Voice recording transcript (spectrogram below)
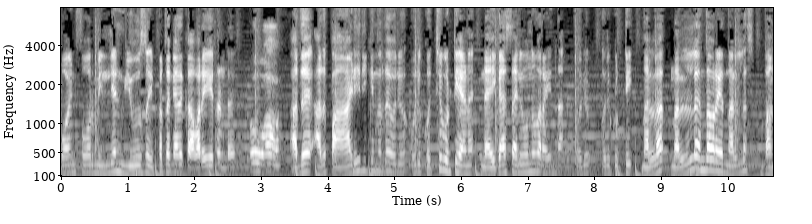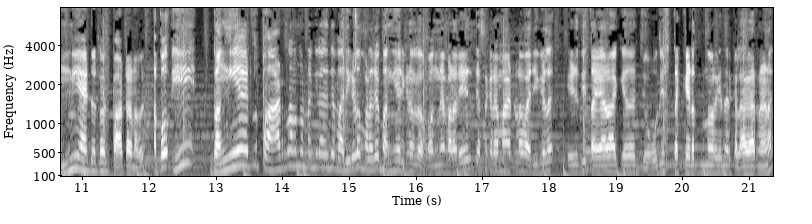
point four million views ഇപ്പൊ തന്നെ അത് കവർ ചെയ്തിട്ടുണ്ട്. അത് അത് പാടിയിരിക്കുന്നത് ഒരു ഒരു കൊച്ചുകുട്ടിയാണ്. നൈക സനു എന്ന് പറയുന്ന ഒരു ഒരു കുട്ടി. നല്ല നല്ല എന്താ പറയാ നല്ല ഭംഗിയായിട്ടുള്ള ഒരു പാട്ടാണത്. അപ്പോ ഈ ഭംഗിയായിട്ട് പാടണമെന്നുണ്ടെങ്കിൽ അതിന്റെ വരികളും വളരെ ഭംഗിയായിരിക്കണമല്ലോ. അപ്പൊ അങ്ങനെ വളരെ രസകരമായിട്ടുള്ള വരികൾ എഴുതി തയ്യാറാക്കിയത് ജ്യോതിഷ് തക്കേടത്ത് എന്ന് പറയുന്ന ഒരു കലാകാരനാണ്.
